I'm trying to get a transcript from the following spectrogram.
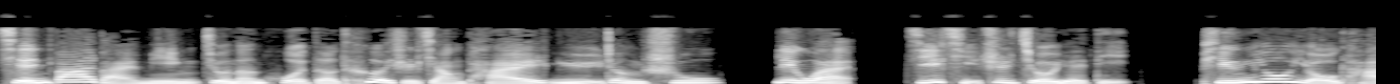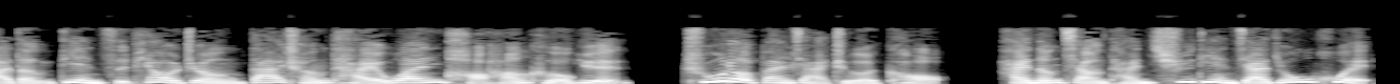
前八百名就能获得特制奖牌与证书。另外，即起至九月底，凭悠游卡等电子票证搭乘台湾好航客运，除了半价折扣，还能享潭区店家优惠。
